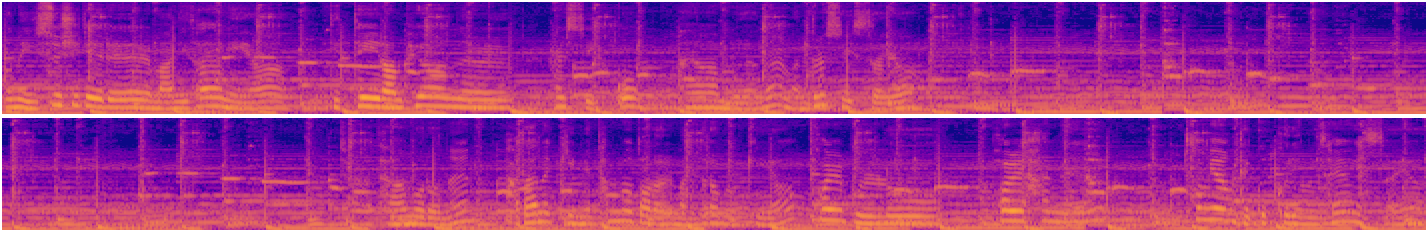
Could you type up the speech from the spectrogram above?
저는 이쑤시개를 많이 사용해요. 디테일한 표현을 할 수 있고 다양한 모양을 만들 수 있어요. 자, 다음으로는 바다 느낌의 탑로더를 만들어 볼게요. 펄 블루, 펄 하늘, 투명 데코 크림을 사용했어요.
